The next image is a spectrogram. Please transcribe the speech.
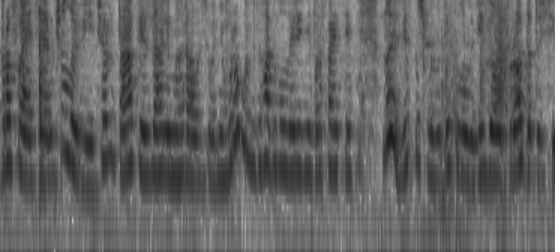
професіям чоловічим. Так, і взагалі ми грали сьогодні в гру, ми відгадували різні професії. Ну і звісно ж, ми записували відео про татусів.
